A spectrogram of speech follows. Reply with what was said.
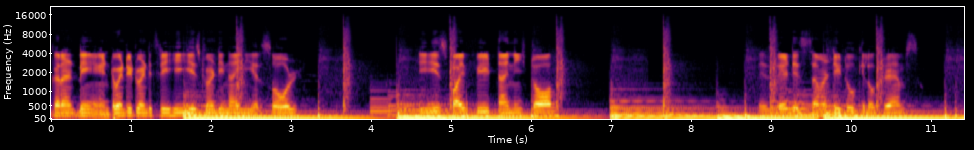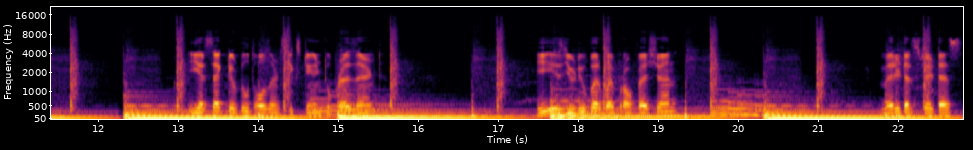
Currently in 2023 he is 29 years old. He is 5 feet 9 inch tall. His weight is 72 kilograms. Years active 2016 to present. He is YouTuber by profession. Marital status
